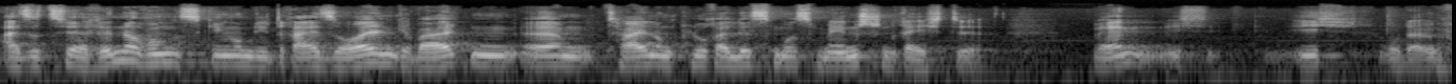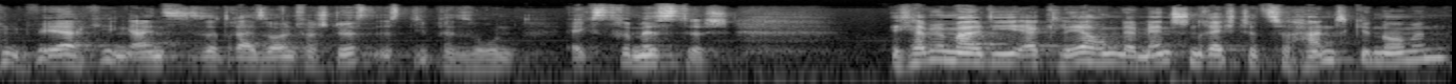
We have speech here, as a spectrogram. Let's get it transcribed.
Also zur Erinnerung, es ging um die drei Säulen Gewaltenteilung, Pluralismus, Menschenrechte. Wenn ich, ich oder irgendwer gegen eins dieser drei Säulen verstößt, ist die Person extremistisch. Ich habe mir mal die Erklärung der Menschenrechte zur Hand genommen.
